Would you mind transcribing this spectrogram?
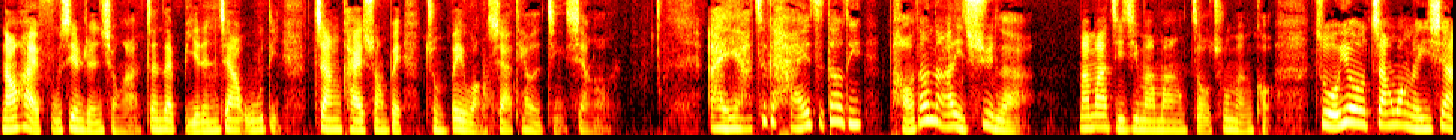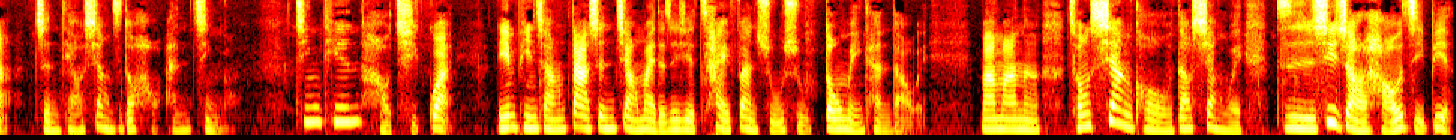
脑海浮现仁雄啊，站在别人家屋顶，张开双臂，准备往下跳的景象哦。哎呀，这个孩子到底跑到哪里去了？妈妈急急忙忙走出门口，左右张望了一下，整条巷子都好安静哦。今天好奇怪，连平常大声叫卖的这些菜贩叔叔都没看到诶妈妈呢，从巷口到巷尾仔细找了好几遍。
